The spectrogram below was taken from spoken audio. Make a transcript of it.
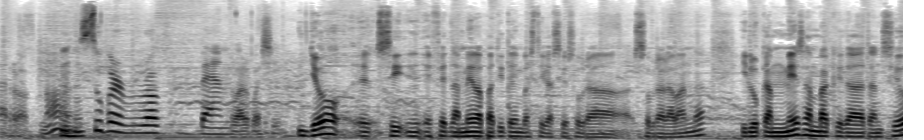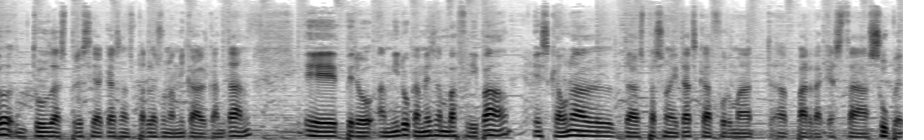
de rock, no? Mhm. Super rock band o alguna així. Jo eh, sí, he fet la meva petita investigació sobre, sobre la banda i el que més em va cridar l'atenció, tu després si a casa ens parles una mica del cantant, eh, però a mi el que més em va flipar és que una de les personalitats que ha format eh, part d'aquesta super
